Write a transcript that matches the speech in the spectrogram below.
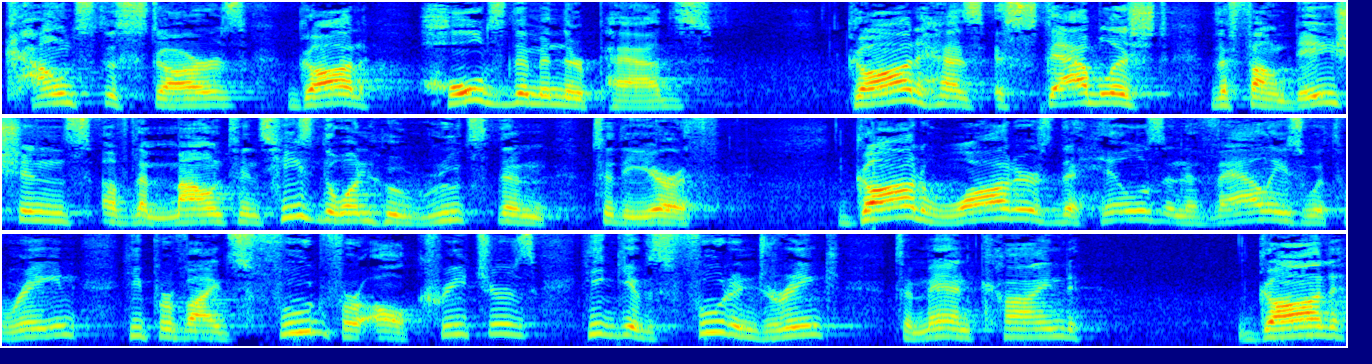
counts the stars, God holds them in their paths. God has established the foundations of the mountains. He's the one who roots them to the earth. God waters the hills and the valleys with rain. He provides food for all creatures. He gives food and drink to mankind. God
